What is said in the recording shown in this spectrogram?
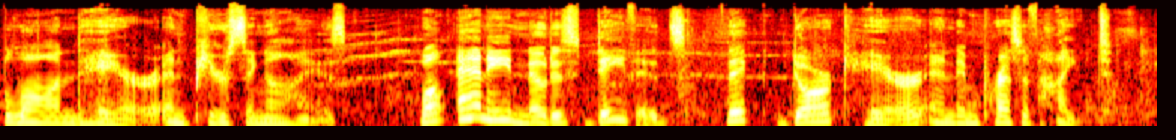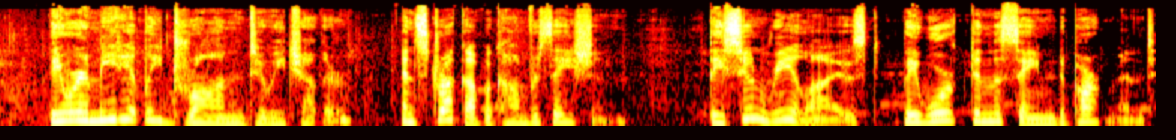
blonde hair and piercing eyes, while Annie noticed David's thick, dark hair and impressive height. They were immediately drawn to each other and struck up a conversation. They soon realized they worked in the same department,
